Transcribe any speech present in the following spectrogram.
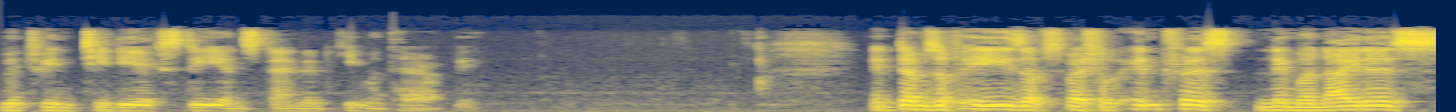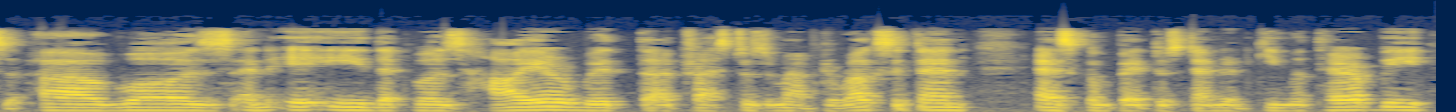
between T-DXd and standard chemotherapy. In terms of AEs of special interest, pneumonitis uh, was an AE that was higher with uh, trastuzumab deruxtecan as compared to standard chemotherapy.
